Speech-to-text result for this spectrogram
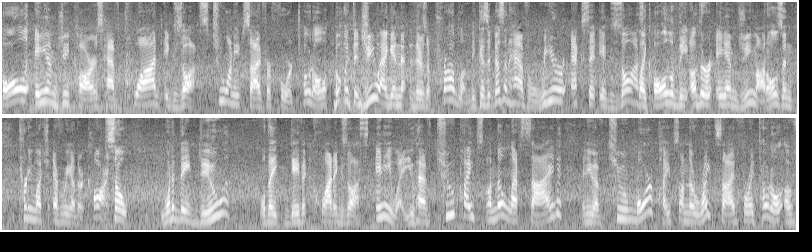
All AMG cars have quad exhausts, two on each side for four total, but with the G-Wagon, there's a problem because it doesn't have rear exit exhaust like all of the other AMG models and pretty much every other car. So what did they do? Well, they gave it quad exhaust anyway. You have two pipes on the left side, and you have two more pipes on the right side for a total of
